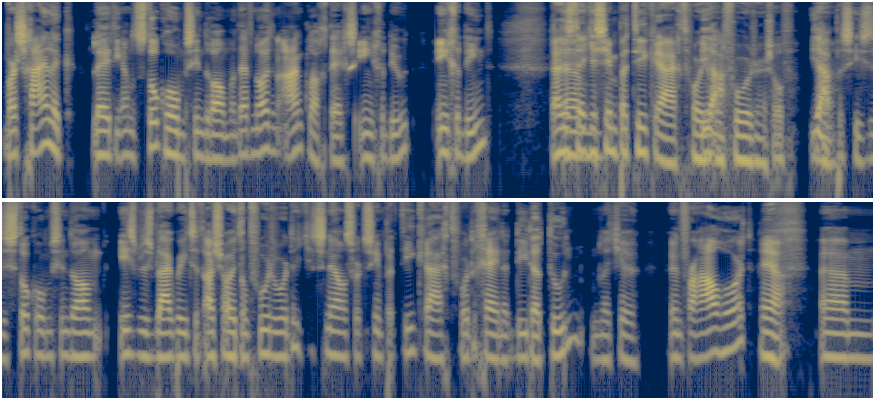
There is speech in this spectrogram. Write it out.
Waarschijnlijk leed hij aan het Stockholm-syndroom, want hij heeft nooit een aanklacht tegen ze ingeduwd, ingediend. Dat is Ehm, dat je sympathie krijgt voor je ja. ontvoerders. Of, Ja, precies. De Stockholm-syndroom is dus blijkbaar iets dat als je ooit ontvoerd wordt, dat je snel een soort sympathie krijgt voor degene die dat doen, omdat je hun verhaal hoort. ja. Ehm,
